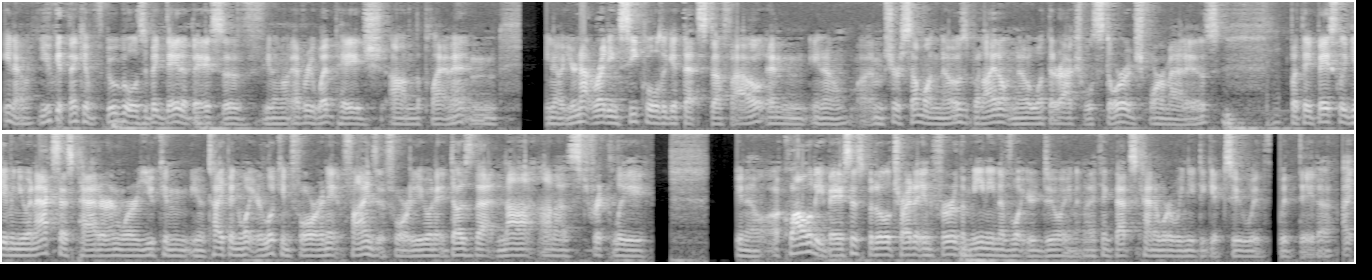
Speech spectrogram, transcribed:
you know, you could think of Google as a big database of, you know, every web page on the planet and you know, you're not writing SQL to get that stuff out and, you know, I'm sure someone knows, but I don't know what their actual storage format is. But they've basically given you an access pattern where you can, you know, type in what you're looking for and it finds it for you and it does that not on a strictly you know a quality basis but it'll try to infer the meaning of what you're doing and i think that's kind of where we need to get to with with data i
